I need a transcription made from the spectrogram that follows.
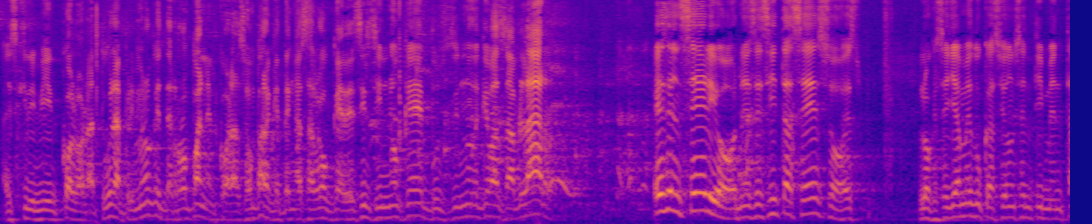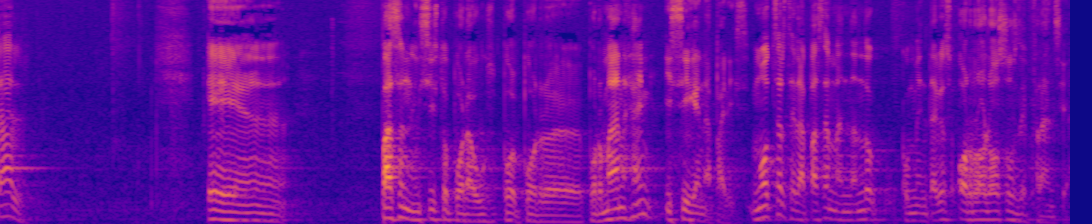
a escribir coloratura. Primero que te rompan el corazón para que tengas algo que decir. Si no, ¿qué? Pues si ¿de qué vas a hablar? Es en serio, necesitas eso, es lo que se llama educación sentimental. Eh, pasan, insisto, por, por, eh, por, Mannheim y siguen a París. Mozart se la pasa mandando comentarios horrorosos de Francia.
